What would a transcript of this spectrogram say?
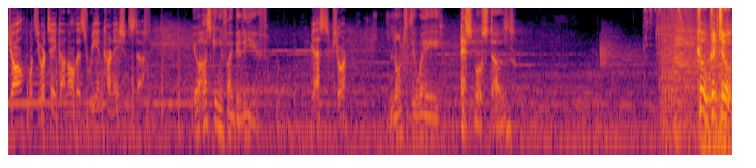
Jaal, what's your take on all this reincarnation stuff? You're asking if I believe. Yes, sure. Not the way Esmus does. Cool, good talk.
